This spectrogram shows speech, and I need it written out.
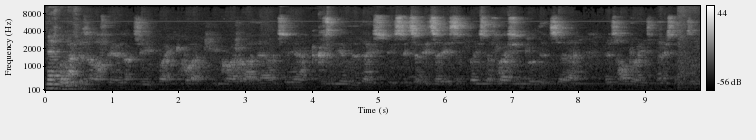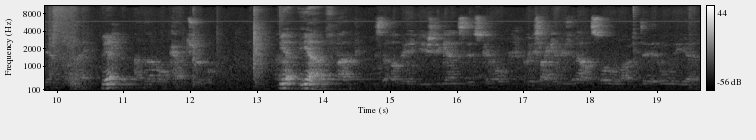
that's or nothing. Like everything else, all the like the all the um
